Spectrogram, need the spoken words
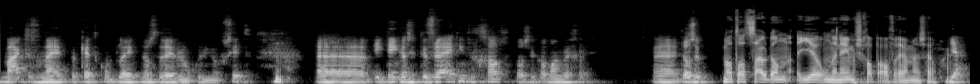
maakte voor mij het pakket compleet en als de reden ook nu nog zit. ik denk als ik de vrijheid niet had gehad, was ik al lang weg geweest. Uh, dat is ook... Want dat zou dan je ondernemerschap afremmen, zeg maar. Ja,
